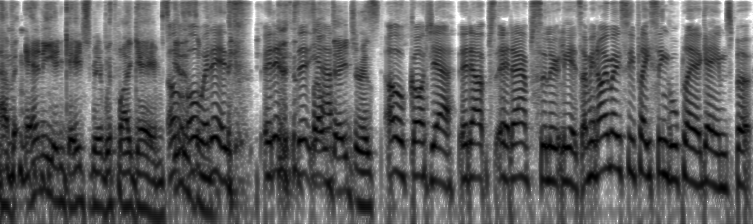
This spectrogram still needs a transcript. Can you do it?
have any engagement with my games. Oh, it is oh a- it is, it is, it is so yeah. dangerous. Oh god, yeah, it abs- it absolutely is. I mean, I mostly play single player games, but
